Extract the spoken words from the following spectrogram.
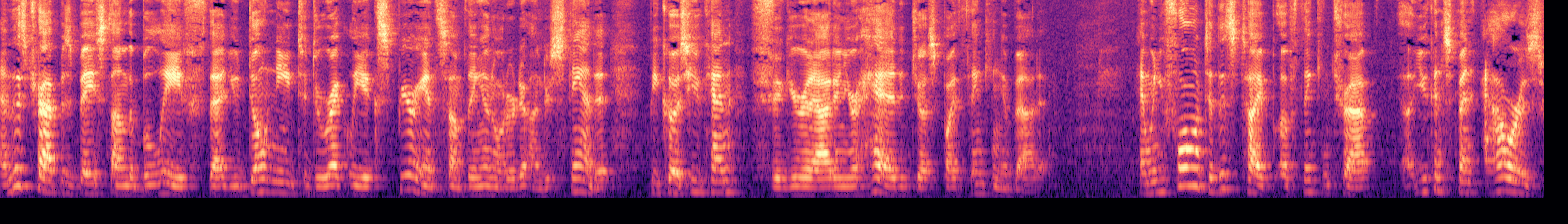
And this trap is based on the belief that you don't need to directly experience something in order to understand it because you can figure it out in your head just by thinking about it. And when you fall into this type of thinking trap, uh, you can spend hours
